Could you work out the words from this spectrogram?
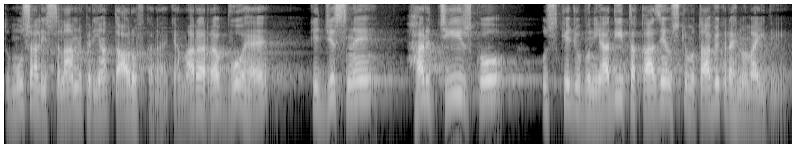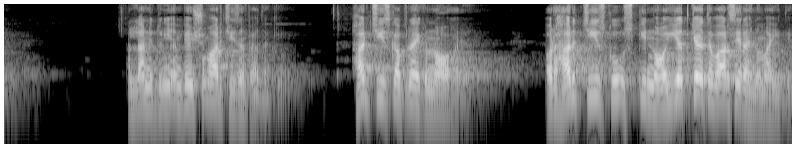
تو موسا علیہ السلام نے پھر یہاں تعارف کرا ہے کہ ہمارا رب وہ ہے کہ جس نے ہر چیز کو اس کے جو بنیادی تقاضے ہیں اس کے مطابق رہنمائی دی۔ اللہ نے دنیا میں بے شمار چیزیں پیدا کی ہر چیز کا اپنا ایک نو ہے اور ہر چیز کو اس کی نوعیت کے اعتبار سے رہنمائی دی۔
